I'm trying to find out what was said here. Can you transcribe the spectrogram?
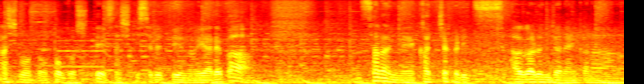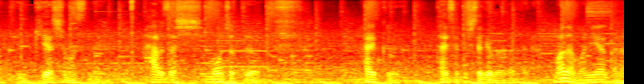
足元を保護して挿し木するっていうのをやればさらにね活着率上がるんじゃないかなっていう気がしますね。春差しもうちょっと早く対策しとけばよかったな。まだ間に合うかな。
